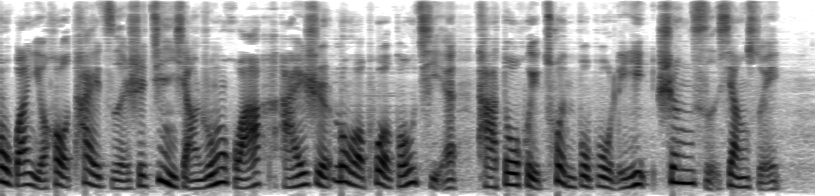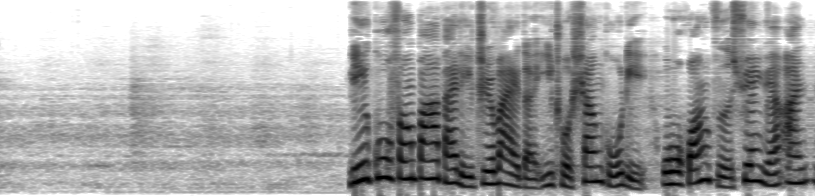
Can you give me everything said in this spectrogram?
不管以后太子是尽享荣华，还是落魄苟且，他都会寸步不离，生死相随。离孤峰八百里之外的一处山谷里，五皇子轩辕安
